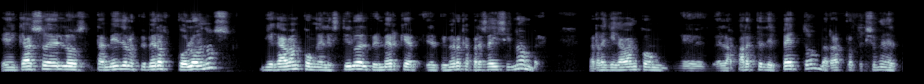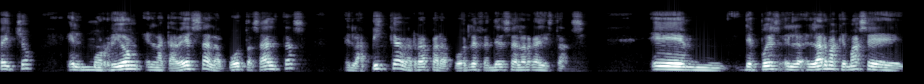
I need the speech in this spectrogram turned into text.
En el caso de los, también de los primeros colonos, llegaban con el estilo del primer que, el primero que aparece ahí sin nombre, ¿verdad? Llegaban con eh, la parte del peto, ¿verdad? Protección en el pecho, el morrión en la cabeza, las botas altas, la pica, ¿verdad? Para poder defenderse a larga distancia. Em, después, el, arma que más se,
